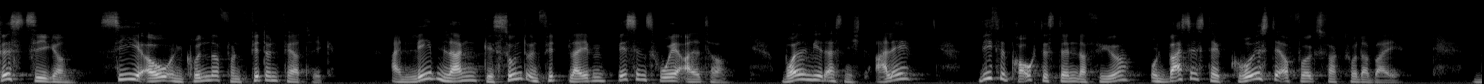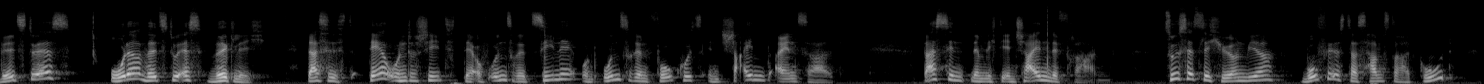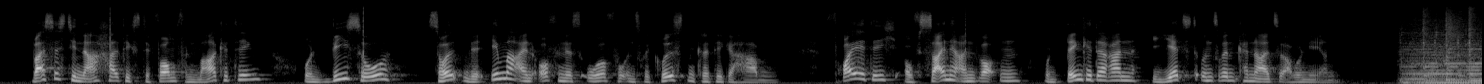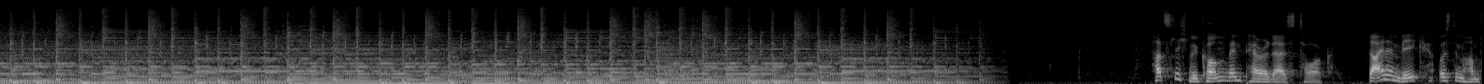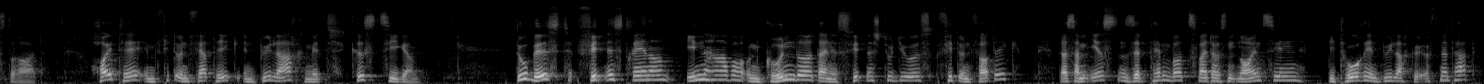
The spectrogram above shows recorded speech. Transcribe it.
Chris Zieger, CEO und Gründer von Fit und Fertig. Ein Leben lang gesund und fit bleiben bis ins hohe Alter. Wollen wir das nicht alle? Wie viel braucht es denn dafür und was ist der größte Erfolgsfaktor dabei? Willst du es oder willst du es wirklich? Das ist der Unterschied, der auf unsere Ziele und unseren Fokus entscheidend einzahlt. Das sind nämlich die entscheidenden Fragen. Zusätzlich hören wir, wofür ist das Hamsterrad gut, was ist die nachhaltigste Form von Marketing und wieso sollten wir immer ein offenes Ohr für unsere größten Kritiker haben. Freue dich auf seine Antworten und denke daran, jetzt unseren Kanal zu abonnieren. Herzlich willkommen beim Paradise Talk, deinem Weg aus dem Hamsterrad. Heute im Fit und Fertig in Bülach mit Chris Zieger. Du bist Fitnesstrainer, Inhaber und Gründer deines Fitnessstudios Fit und Fertig, das am 1. September 2019 die Tore in Bülach geöffnet hat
